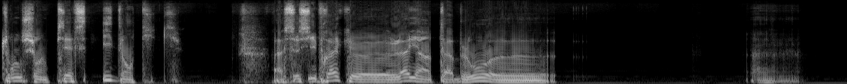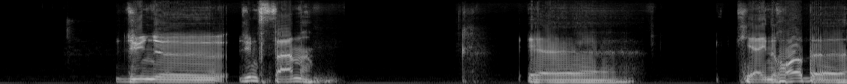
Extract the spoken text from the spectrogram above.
tombes sur une pièce identique. À ceci près que là, il y a un tableau euh, euh, d'une d'une femme euh, qui a une robe, euh,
